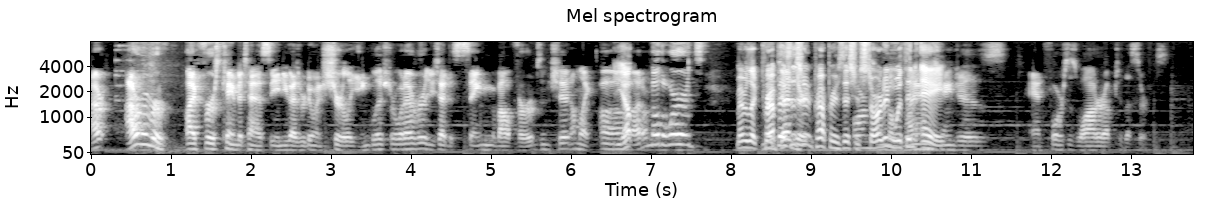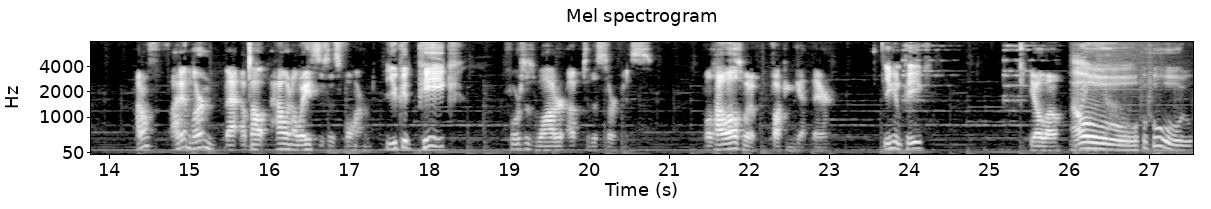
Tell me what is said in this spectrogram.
I, I remember I first came to Tennessee and you guys were doing Shurley English or whatever. You had to sing about verbs and shit. I'm like, uh, Yep. I don't know the words. Remember, like preposition, desert preposition, starting with an A. Changes and forces water up to the surface. I don't. I didn't learn that about how an oasis is formed. You could peek. Forces water up to the surface. Well, how else would it fucking get there? You can peek. YOLO. Oh, hoo-hoo.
